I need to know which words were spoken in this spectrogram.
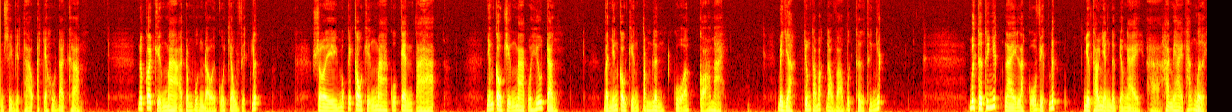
mcviettthao.yahoo.com. Nó có chuyện ma ở trong quân đội của Châu Việt Đức. Rồi một cái câu chuyện ma của Ken Tạ. Những câu chuyện ma của Hiếu Trần. Và những câu chuyện tâm linh của Cỏ Mai. Bây giờ chúng ta bắt đầu vào bức thư thứ nhất. Bức thư thứ nhất này là của Việt Đức. Việt Thảo nhận được vào ngày à, 22 tháng 10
